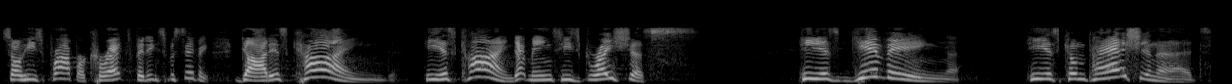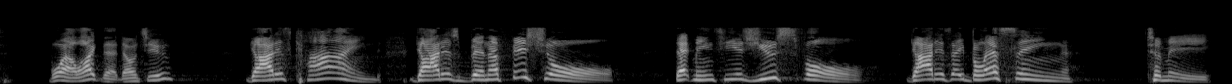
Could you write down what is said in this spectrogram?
So he's proper, correct, fitting, specific. God is kind. He is kind. That means he's gracious. He is giving. He is compassionate. Boy, I like that, don't you? God is kind. God is beneficial. That means he is useful. God is a blessing to me.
